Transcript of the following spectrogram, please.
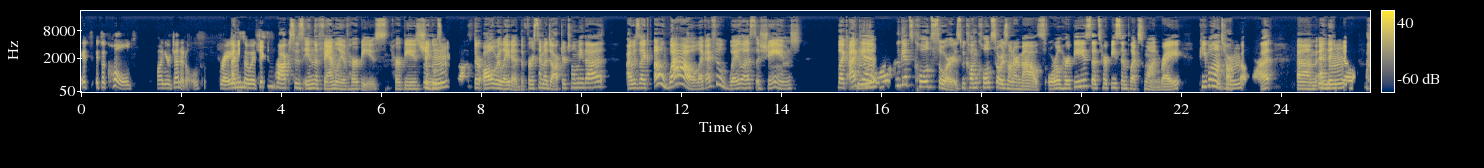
it's it's a cold on your genitals, right? I mean, so it's chickenpox is in the family of herpes. Herpes, shingles, mm-hmm. they're all related. The first time a doctor told me that, I was like, oh wow, like I feel way less ashamed. Like I mm-hmm. get who gets cold sores? We call them cold sores on our mouths. Oral herpes, that's herpes simplex one, right? People don't mm-hmm. talk about that. Um, mm-hmm. And then you mm-hmm. know,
